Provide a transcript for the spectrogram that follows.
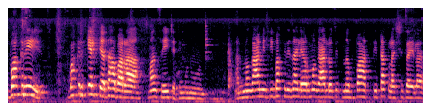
भाकरी भाकरी केलत्या दहा बारा माणसं यायच्या ती म्हणून. आणि मग आम्ही ती भाकरी झाल्यावर मग आलो तिथनं भात ती टाकला शिजायला.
